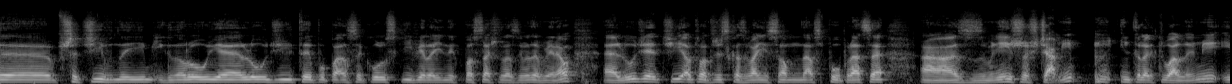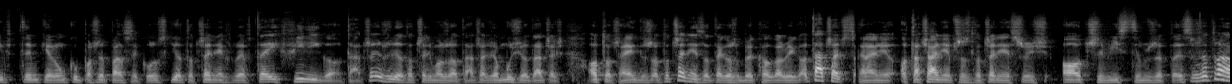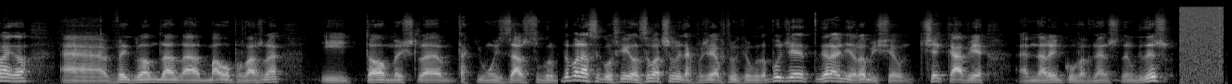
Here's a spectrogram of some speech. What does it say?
przeciwny im, ignoruje ludzi typu pan Sekulski i wiele innych postaci, które nie będę wymieniał. E, ludzie ci automatycznie skazywani są na współpracę e, z mniejszościami intelektualnymi i w tym kierunku poszedł pan Sekulski, otoczenie, które w tej chwili go otacza. Jeżeli otoczenie może otaczać, on musi otaczać otoczenie, gdyż otoczenie jest do tego, żeby kogokolwiek otaczać. Generalnie otaczanie przez otoczenie jest czymś oczywistym, że to jest coś naturalnego. E, wygląda na mało poważne. I to myślę, taki mój zarzut grupy do pana Sekulskiego. Zobaczymy, tak powiedziałem, w którym kierunku to pójdzie. Generalnie robi się ciekawie e, na rynku wewnętrznym, gdyż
